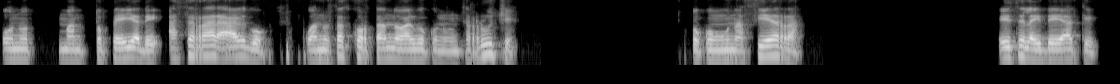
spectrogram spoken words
onomatopeya de acerrar algo cuando estás cortando algo con un serruche o con una sierra. Esa es la idea que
